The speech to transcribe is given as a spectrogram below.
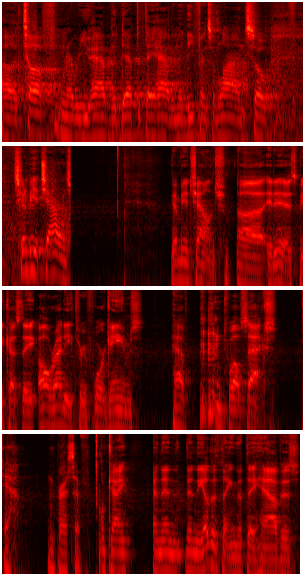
uh, tough whenever you have the depth that they have in the defensive line. So it's going to be a challenge. Going to be a challenge. Uh, it is because they already through four games have 12 sacks. Yeah, impressive. Okay, and then then the other thing that they have is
